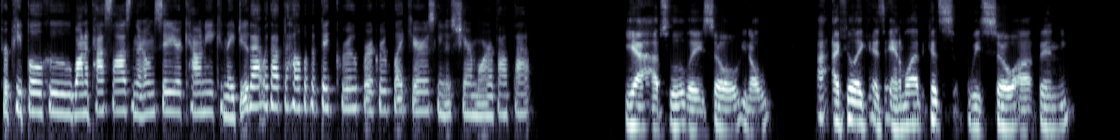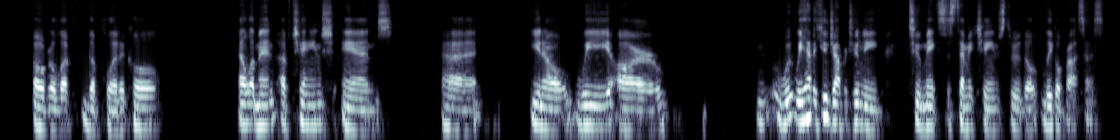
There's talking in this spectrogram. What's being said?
for people who want to pass laws in their own city or county, can they do that without the help of a big group or a group like yours? Can you just share more about that? Yeah, absolutely. So, you know, I, I feel like as animal advocates, we so often overlook the political element of change. And, uh, you know, we are, we, have a huge opportunity to make systemic change through the legal process.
